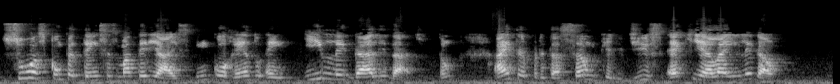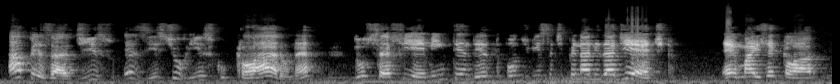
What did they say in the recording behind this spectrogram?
suas competências materiais, incorrendo em ilegalidade. Então, a interpretação que ele diz é que ela é ilegal. Apesar disso, existe o risco, claro, né, do CFM entender do ponto de vista de penalidade ética. É, mas é claro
